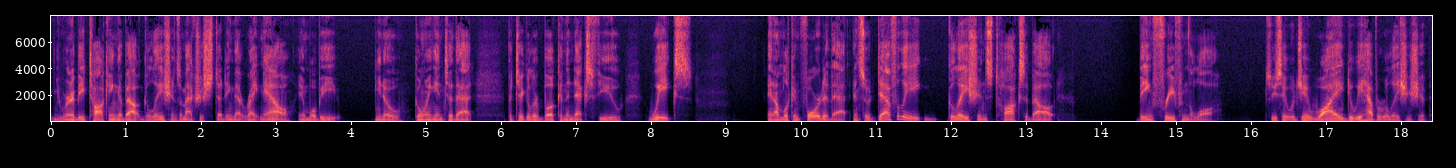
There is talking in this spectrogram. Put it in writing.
we're going to be talking about Galatians. I'm actually studying that right now, and we'll be, you know, going into that particular book in the next few weeks. And I'm looking forward to that. And so, definitely, Galatians talks about being free from the law. So you say, well, Jay, why do we have a relationship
